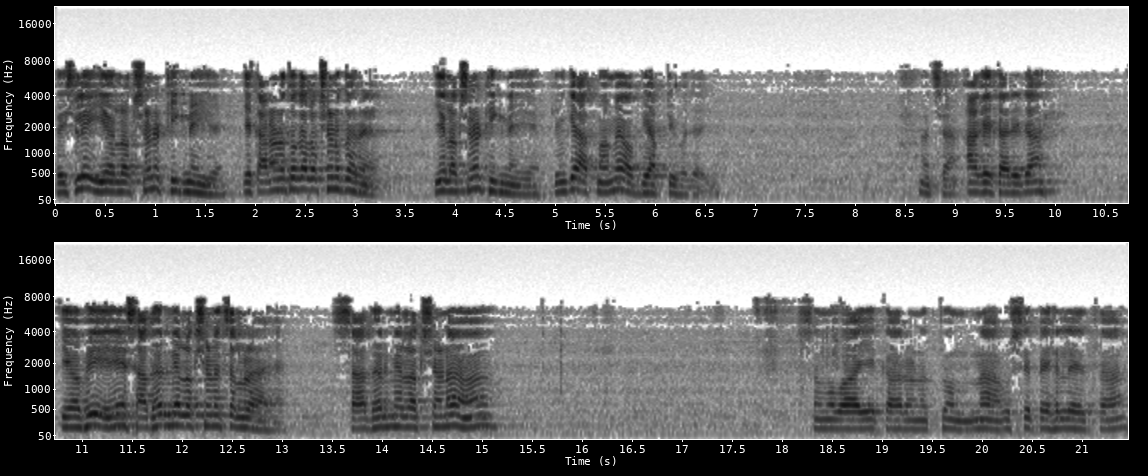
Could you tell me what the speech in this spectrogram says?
तो इसलिए यह लक्षण ठीक नहीं है। ये कारणत्व का लक्षण कह रहे हैं। ये लक्षण ठीक नहीं है, क्योंकि आत्मा में अव्याप्ति हो जाएगी। अच्छा आगे कार्य का। ये अभी साधर्म्य लक्षण चल रहा है। साधर्म्य लक्षण समवाय कारणत्व। ना, उससे पहले था,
